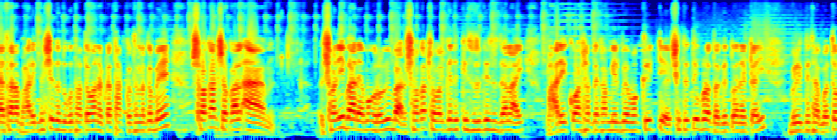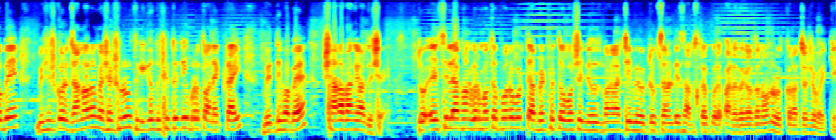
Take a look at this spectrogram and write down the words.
এছাড়া ভারী বৃষ্টি কিন্তু কোথাও অনেকটা থাকতেছে না। তবে সকাল সকাল শনিবার এবং রবিবার সকাল সকাল কিন্তু কিছু কিছু জেলায় ভারী কুয়াশা দেখা মিলবে এবং কীটে, শীতের তীব্রতা কিন্তু অনেকটাই বৃদ্ধি থাকবে। তবে বিশেষ করে জানুয়ারি মাসের শুরু থেকে কিন্তু শীতের তীব্রতা অনেকটাই বৃদ্ধি পাবে সারা বাংলাদেশে। তো এই ছিল এখনকার মতো পরবর্তী আপডেট পেতে অবশ্যই নিউজ বাংলা টিভি ইউটিউব চ্যানেলটি সাবস্ক্রাইব করে পাঠাতে জন্য অনুরোধ করা হচ্ছে সবাইকে।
